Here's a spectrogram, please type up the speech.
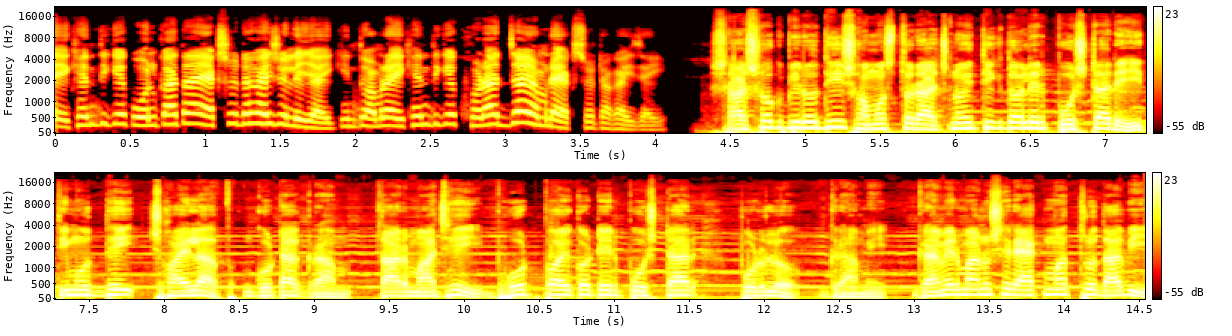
এখান থেকে কলকাতায় একশো টাকায় চলে যাই। কিন্তু আমরা এখান থেকে খোড়ার যাই, আমরা একশো টাকায় যাই। শাসক বিরোধী সমস্ত রাজনৈতিক দলের পোস্টারে ইতিমধ্যেই ছয় লাভ গোটা গ্রাম। তার মাঝেই ভোট বয়কটের পোস্টার পড়ল গ্রামে। গ্রামের মানুষের একমাত্র দাবি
